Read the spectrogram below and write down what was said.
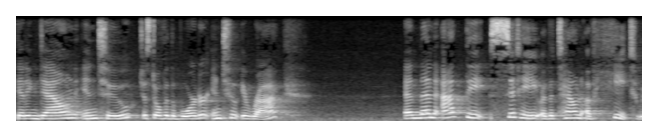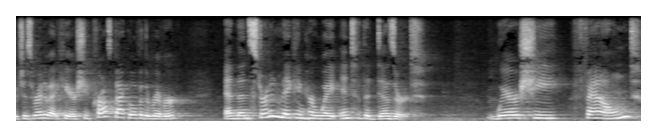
getting down into, just over the border, into Iraq. And then at the city or the town of Hit, which is right about here, she crossed back over the river and then started making her way into the desert where she found,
